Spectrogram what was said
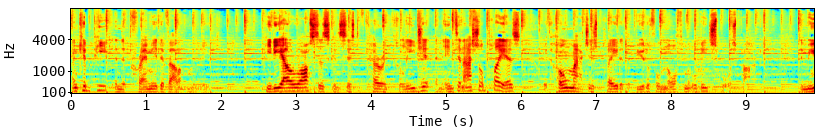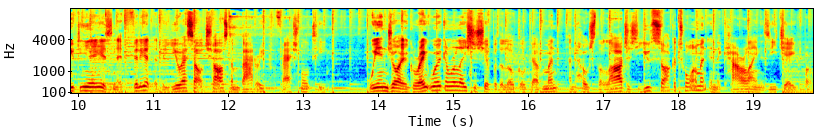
and compete in the Premier Development League. PDL rosters consist of current collegiate and international players with home matches played at the beautiful North Myrtle Beach Sports Park. The Mutiny is an affiliate of the USL Charleston Battery professional team. We enjoy a great working relationship with the local government and host the largest youth soccer tournament in the Carolinas each April.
